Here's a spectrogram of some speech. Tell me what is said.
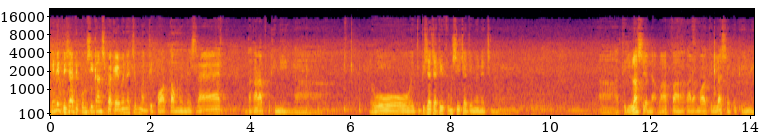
ini bisa difungsikan sebagai manajemen. Dipotong ini seret katakanlah begini nah. Oh itu bisa jadi fungsi jadi manajemen. Nah di loss ya tidak apa-apa. Kalau mau di loss ya begini.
